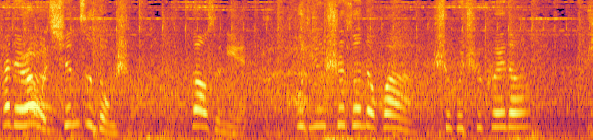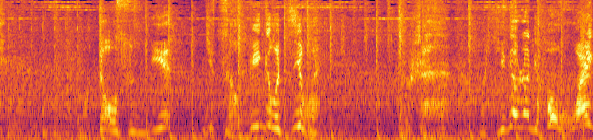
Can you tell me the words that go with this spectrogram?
还得让我亲自动手。告诉你，不听师尊的话是会吃亏的。我告诉你，你最好别给我机会，不然我一定要让你后悔。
